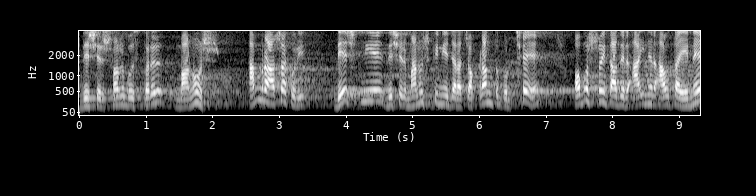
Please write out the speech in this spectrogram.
দেশের সর্বস্তরের মানুষ। আমরা আশা করি, দেশ নিয়ে, দেশের মানুষকে নিয়ে যারা চক্রান্ত করছে অবশ্যই তাদের আইনের আওতায় এনে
